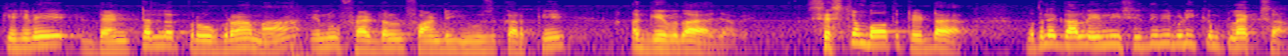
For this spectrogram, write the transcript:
ਕਿ ਜਿਹੜੇ ਡੈਂਟਲ ਪ੍ਰੋਗਰਾਮ ਆ, ਇਹਨੂੰ ਫੈਡਰਲ ਫੰਡ ਯੂਜ਼ ਕਰਕੇ ਅੱਗੇ ਵਧਾਇਆ ਜਾਵੇ। ਸਿਸਟਮ ਬਹੁਤ ਟੇਢਾ ਆ। ਮਤਲਬ ਗੱਲ ਇੰਨੀ ਸਿੱਧੀ ਨਹੀਂ, ਬੜੀ ਕੰਪਲੈਕਸ ਆ।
